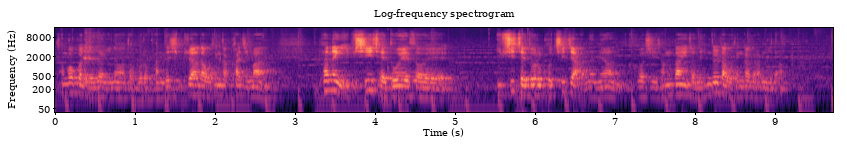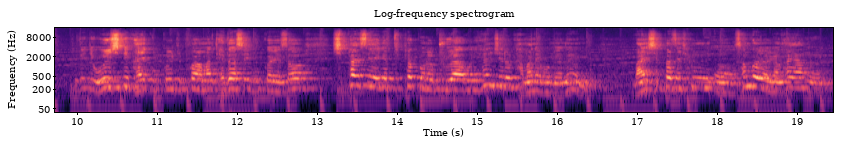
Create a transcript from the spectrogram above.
선거권 연령 인하와 더불어 반드시 필요하다고 생각하지만 현행 입시 제도에서의 입시 제도를 고치지 않으면 그것이 상당히 저는 힘들다고 생각을 합니다. 근데 이제 OECD 가입국을 포함한 대다수의 국가에서 18세에게 투표권을 부여하고 있는 현실을 감안해 보면은 만 18세 현, 어, 선거 연령 하향은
